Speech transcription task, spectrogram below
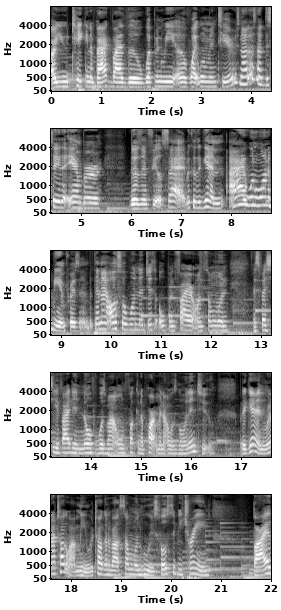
are you taken aback by the weaponry of white women tears? Now, that's not to say that Amber doesn't feel sad because again, I wouldn't want to be in prison, but then I also wouldn't have just opened fire on someone, especially if I didn't know if it was my own fucking apartment I was going into. But again, we're not talking about me. We're talking about someone who is supposed to be trained by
